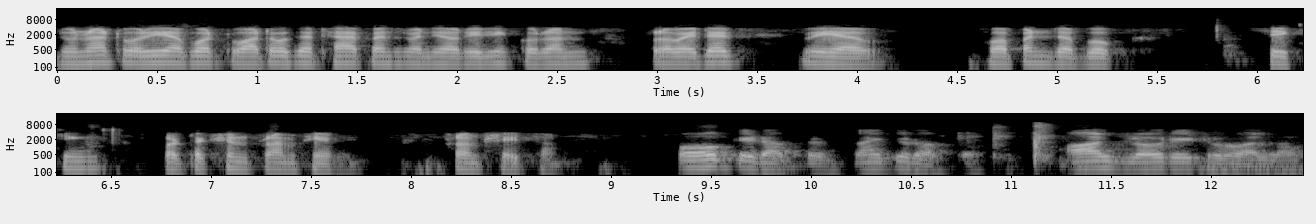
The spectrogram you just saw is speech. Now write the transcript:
do not worry about whatever that happens when you are reading Quran, provided we have opened the book seeking protection from him, from shaitan. Okay, doctor. Thank you, doctor. All glory to Allah.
